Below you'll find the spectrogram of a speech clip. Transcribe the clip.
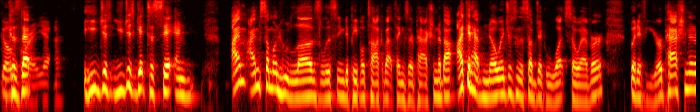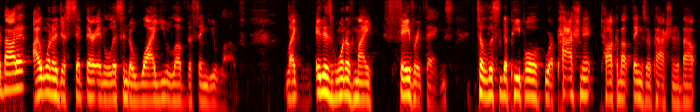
Because that, it, yeah. He just you just get to sit and I'm I'm someone who loves listening to people talk about things they're passionate about. I could have no interest in the subject whatsoever, but if you're passionate about it, I want to just sit there and listen to why you love the thing you love. Like mm-hmm. it is one of my favorite things to listen to people who are passionate talk about things they're passionate about.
